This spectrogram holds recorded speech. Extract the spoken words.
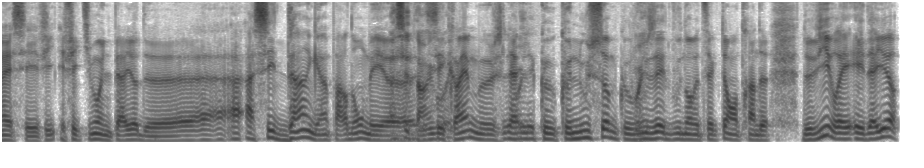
Ouais, c'est effectivement une période euh, assez dingue, hein, pardon, mais euh, c'est quand même euh, que, nous sommes, que vous êtes, vous, dans votre secteur, en train de, vivre. Et, d'ailleurs,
